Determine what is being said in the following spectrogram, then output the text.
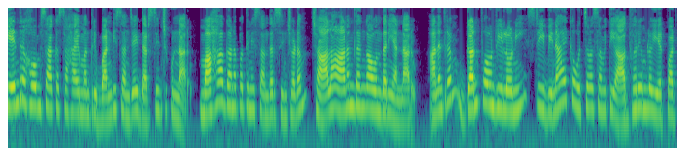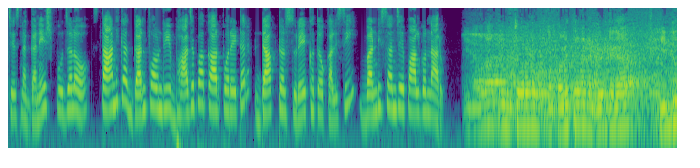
కేంద్ర హోంశాఖ సహాయ మంత్రి బండి సంజయ్ దర్శించుకున్నారు. మహాగణపతిని సందర్శించడం చాలా ఆనందంగా ఉందని అన్నారు. అనంతరం గన్ ఫౌండరీలోని శ్రీ వినాయక ఉత్సవ సమితి ఆధ్వర్యంలో ఏర్పాటు చేసిన గణేష్ పూజలో స్థానిక gun foundry Bhajapa corporator doctor సురేఖతో కలిసి బండి సంజయ్ పాల్గొన్నారు. ఈ నవరాత్రి ఉత్సవాలను ఒక పవిత్రమైన వేడుకగా హిందూ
